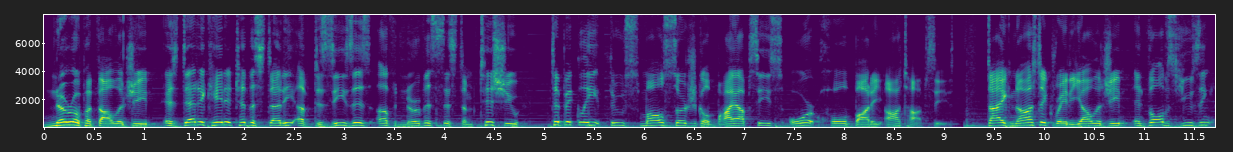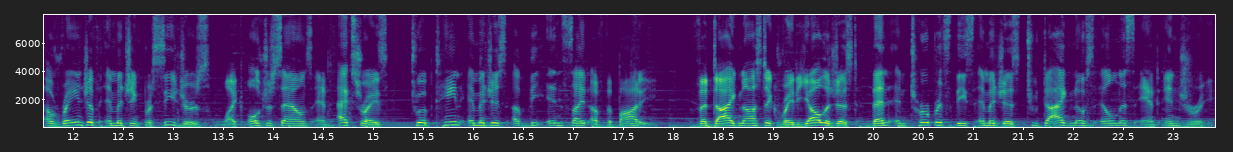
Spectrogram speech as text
Neuropathology is dedicated to the study of diseases of nervous system tissue, typically through small surgical biopsies or whole body autopsies. Diagnostic radiology involves using a range of imaging procedures, like ultrasounds and x-rays, to obtain images of the inside of the body. The diagnostic radiologist then interprets these images to diagnose illness and injury.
